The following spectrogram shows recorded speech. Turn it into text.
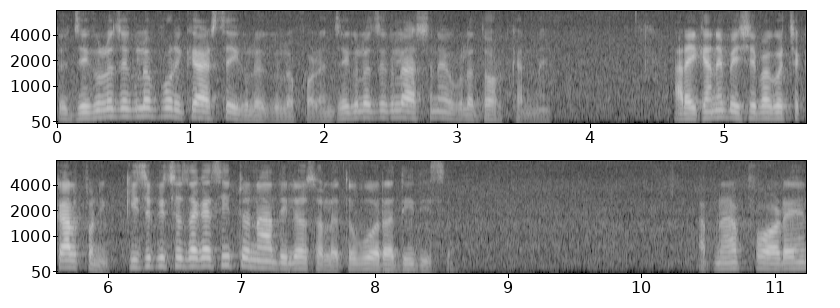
তো যেগুলো যেগুলো পরীক্ষা আসছে এগুলো এগুলো পড়েন। যেগুলো যেগুলো আসে না ওগুলো দরকার নেই। আর এখানে বেশিরভাগ হচ্ছে কাল্পনিক। কিছু কিছু জায়গায় চিত্র না দিলেও চলে তবু ওরা দিয়ে দিছে। আপনারা ফরেন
